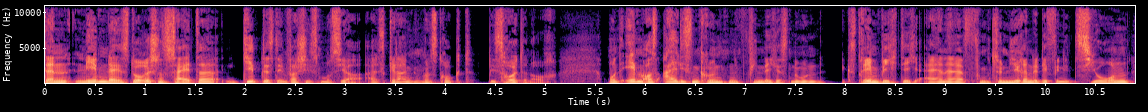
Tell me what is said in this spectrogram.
Denn neben der historischen Seite gibt es den Faschismus ja als Gedankenkonstrukt bis heute noch. Und eben aus all diesen Gründen finde ich es nun extrem wichtig, eine funktionierende Definition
